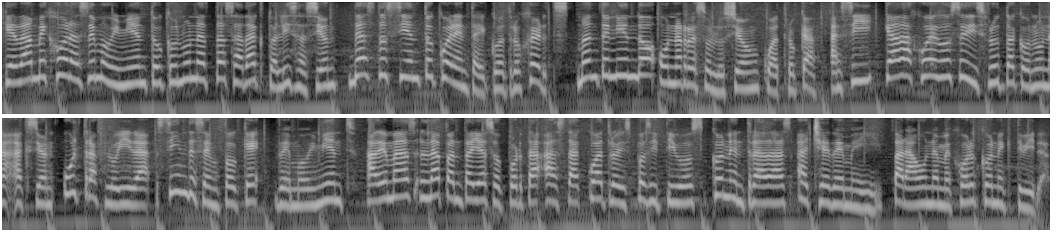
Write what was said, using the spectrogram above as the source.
que da mejoras de movimiento con una tasa de actualización de hasta 144 Hz, manteniendo una resolución 4K. Así, cada juego se disfruta con una acción ultra fluida sin desenfoque de movimiento. Además, la pantalla soporta hasta 4 dispositivos con entradas HDMI para una mejor conectividad.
